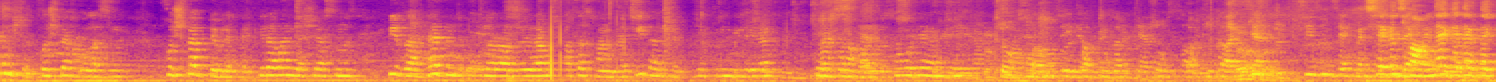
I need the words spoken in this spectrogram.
həmişə xoşbəxt olasınız. xoşbəxt dövlətdə firavan yaşayasınız. Bir daha hər biriniz uğurlar arzulayıram. Asas xanım və daha təşəkkür bildirirəm. Çox sağ olun. Sizin zəhmətinizə Şeriz xanım nə qədər də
